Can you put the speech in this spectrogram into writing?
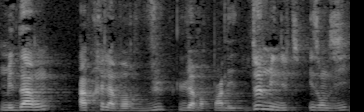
Mes darons, après l'avoir vu, lui avoir parlé deux minutes, ils ont dit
